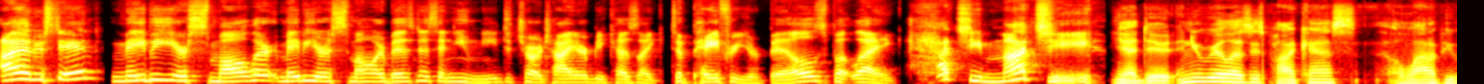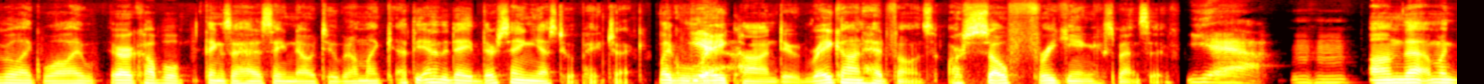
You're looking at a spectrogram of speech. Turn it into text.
I understand. Maybe you're smaller, maybe you're a smaller business and you need to charge higher because like to pay for your bills, but like hachi machi. Yeah, dude. And you realize these podcasts, a lot of people are like, well, I, there are a couple things I had to say no to, but I'm like, at the end of the day, they're saying yes to a paycheck. Like Yeah. Raycon, dude. Raycon headphones are so freaking expensive. Yeah. Mhm. Um, that I'm like,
